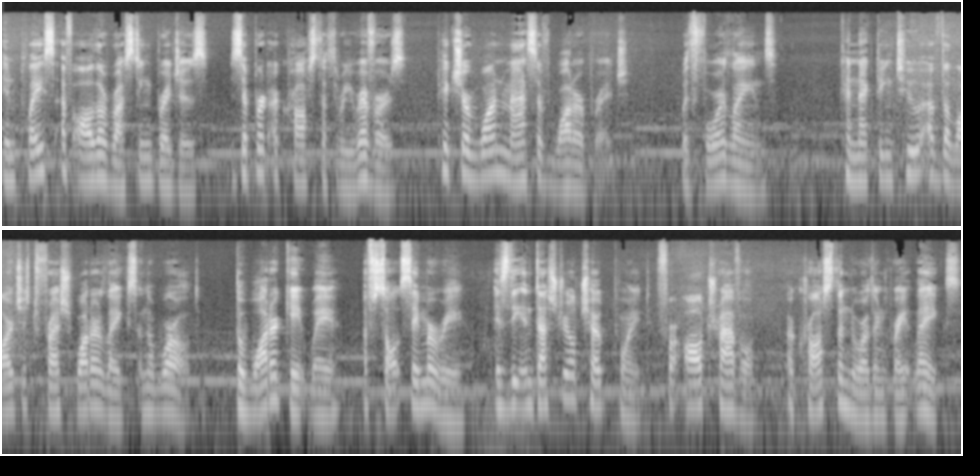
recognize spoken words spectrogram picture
In place of all the rusting bridges zippered across the three rivers, picture one massive water bridge with four lanes connecting two of the largest freshwater lakes in the world. The water gateway of Sault Ste. Marie is the industrial choke point for all travel across the northern Great Lakes.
